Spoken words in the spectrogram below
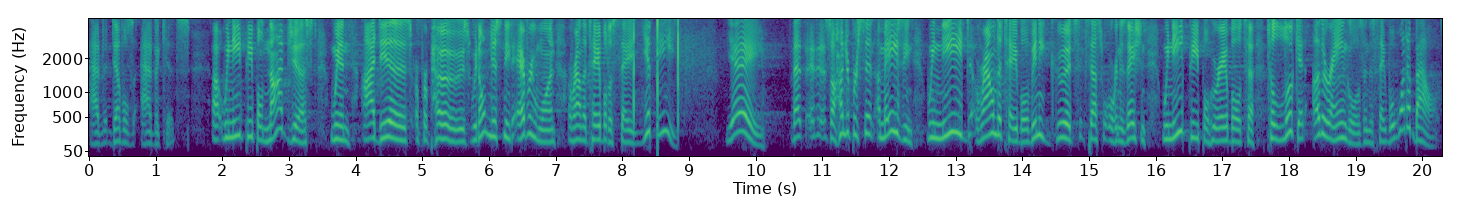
adv- devil's advocates. Uh, we need people not just when ideas are proposed. We don't just need everyone around the table to say, yippee, yay. That, it's 100% amazing. We need around the table of any good, successful organization, we need people who are able to, to look at other angles and to say, well, what about?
